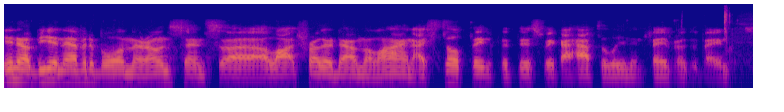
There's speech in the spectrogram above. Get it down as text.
you know, be inevitable in their own sense uh, a lot further down the line. I still think that this week I have to lean in favor of the Bengals.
